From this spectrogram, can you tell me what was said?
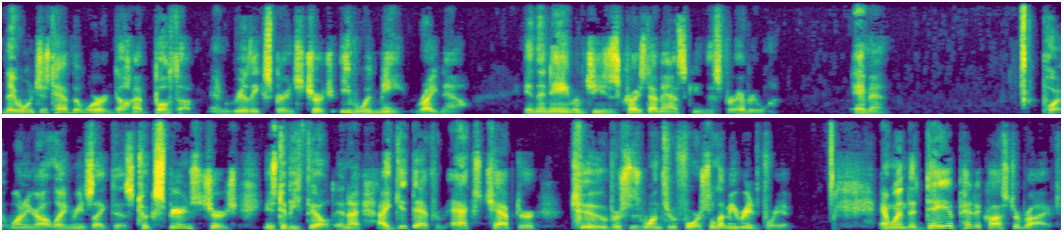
They won't just have the Word. They'll have both of them and really experience church, even with me right now. In the name of Jesus Christ, I'm asking this for everyone. Amen. Point one of your outline reads like this To experience church is to be filled. And I, I get that from Acts chapter 2, verses 1 through 4. So let me read it for you. And when the day of Pentecost arrived,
